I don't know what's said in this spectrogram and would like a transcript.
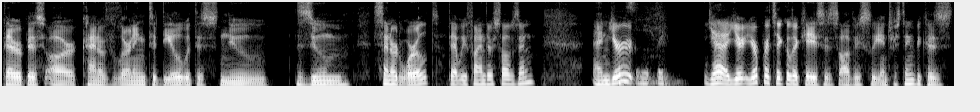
therapists are kind of learning to deal with this new Zoom centered world that we find ourselves in. And you're Absolutely yeah, your your particular case is obviously interesting because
